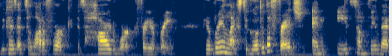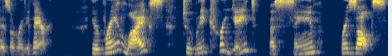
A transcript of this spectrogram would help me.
because it's a lot of work. It's hard work for your brain. Your brain likes to go to the fridge and eat something that is already there. Your brain likes to recreate the same results.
